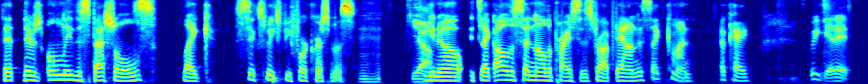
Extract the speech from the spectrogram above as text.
that there's only the specials like six weeks before Christmas. Yeah. You know, it's like all of a sudden all the prices drop down. It's like, come on, okay, we get it.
